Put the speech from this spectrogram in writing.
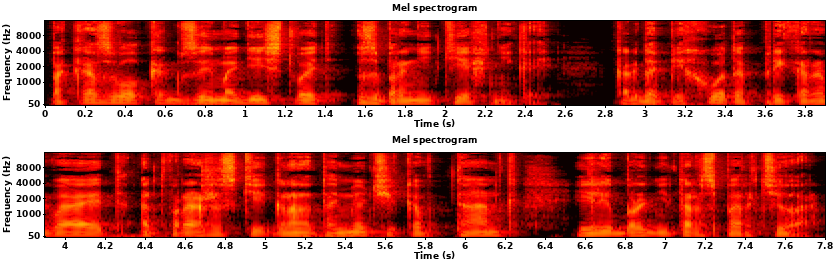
Показывал, как взаимодействовать с бронетехникой, когда пехота прикрывает от вражеских гранатометчиков танк или бронетранспортер,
